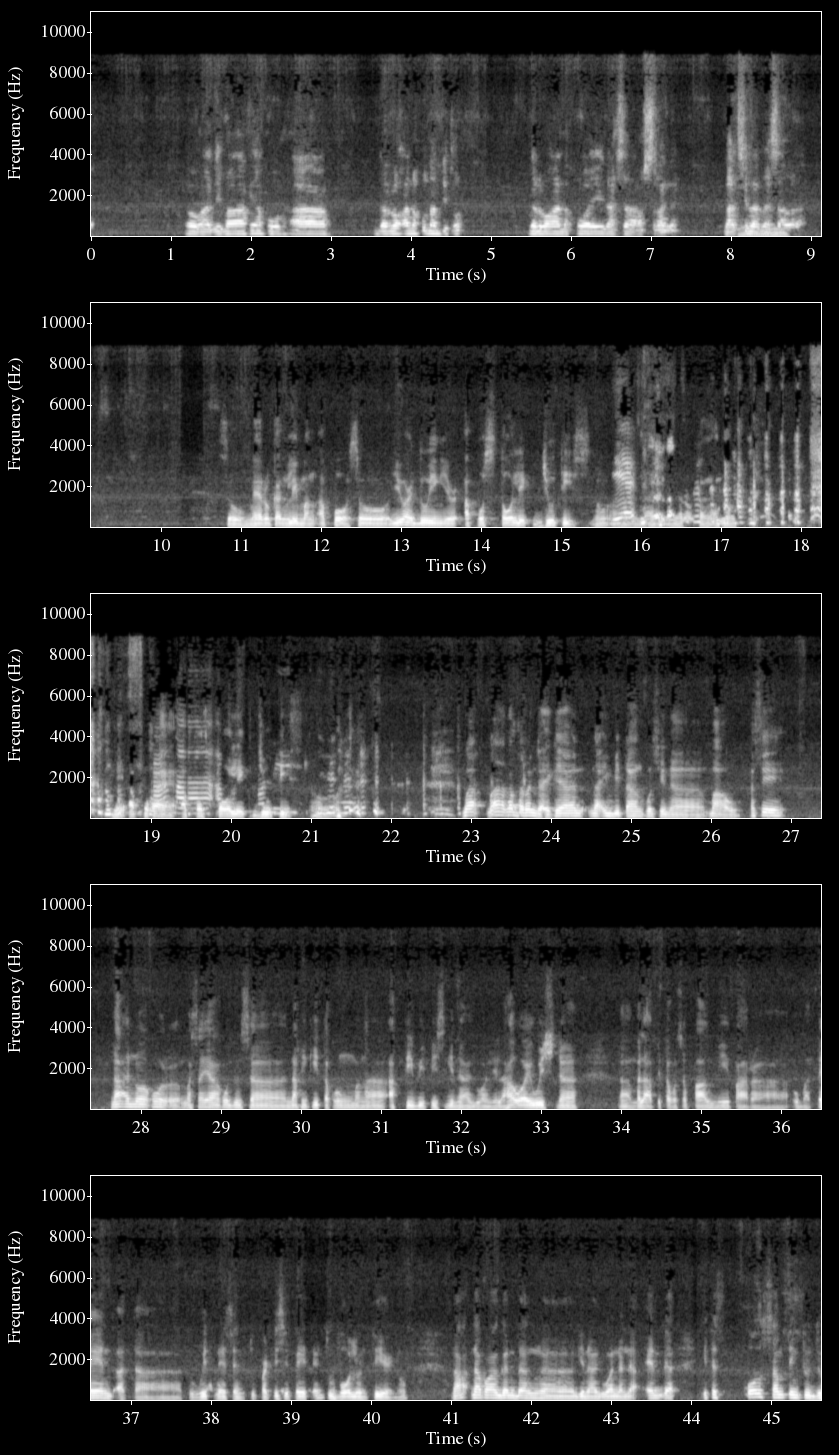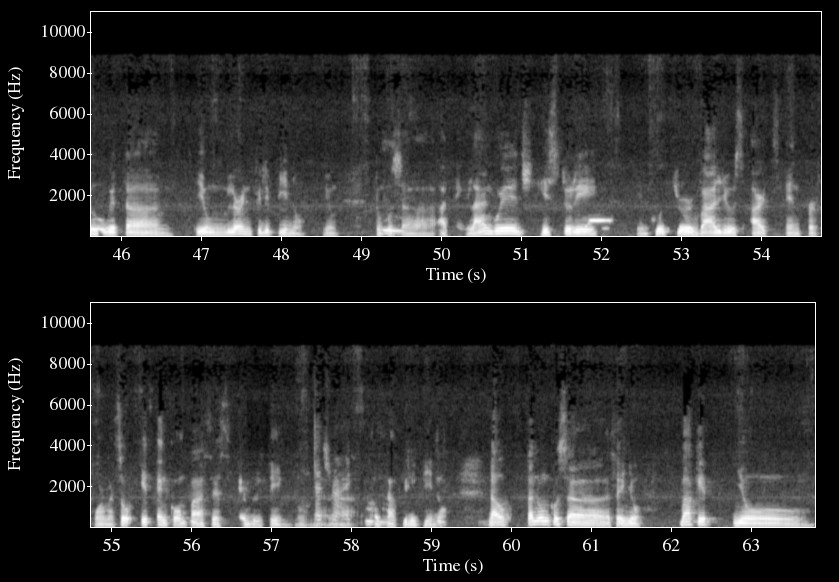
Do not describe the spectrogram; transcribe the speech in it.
Oo nga, di ba aking apo? Ah, dalawang anak ko nandito. Dalawang anak ko ay nasa Australia. Lahat sila Hmm. nasa wala. So meron kang limang apo. So you are doing your apostolic duties, no? Ah, Yes. dahil meron kang ano. May apo ka eh, apostolic apostolic. duties. Oo. Ma mga kabarangay, kaya naimbitahan ko sina Mau kasi naano ako, masaya ako dun sa nakikita kong mga activities ginagawa nila. How I wish na na malapit ako sa Palmi para umattend at ah, to witness and to participate and to volunteer, no? Na, napakagandang ah, ginagawa nila. And ah, it has all something to do with ah, yung Learn Filipino, yung tungkol Mm. sa ating language, history, yung culture, values, arts, and performance. So, it encompasses everything. No? That's na, right. Na, pagka Filipino. Now, tanong ko sa sa inyo, bakit nyo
